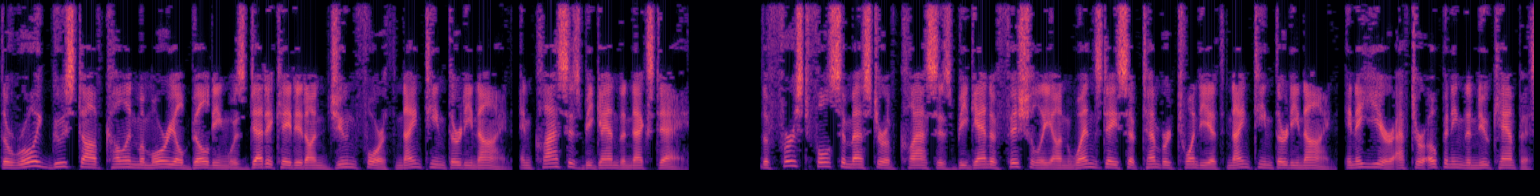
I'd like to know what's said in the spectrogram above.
The Roy Gustav Cullen Memorial Building was dedicated on June 4, 1939, and classes began the next day. The first full semester of classes began officially on Wednesday, September 20, 1939. In a year after opening the new campus,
